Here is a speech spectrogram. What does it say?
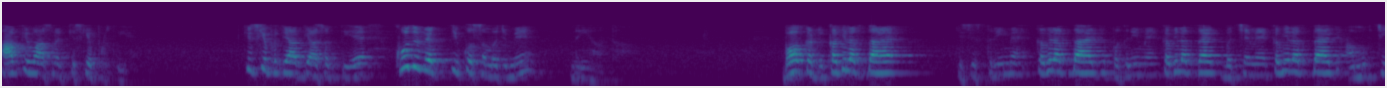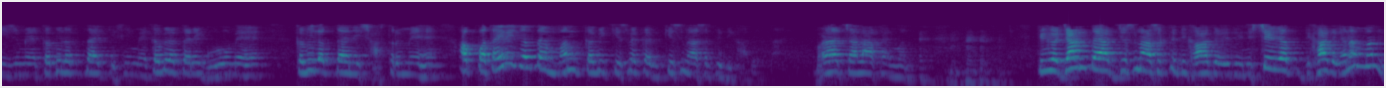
आपकी वासना किसके प्रति है? किसके प्रति आपकी आसक्ति है? खुद व्यक्ति को समझ में नहीं आता। बहुत कठिन। कभी लगता है किसी स्त्री में, कभी लगता है कि पत्नी में, कभी लगता है बच्चे में, कभी लगता है कि अमुक चीज़ में, कभी लगता है किसी में, कभी लगता है गुरु में है। कभी लगता है नहीं शास्त्र में है। अब पता ही नहीं चलता है मन कभी किसमें कभी किसमें आसक्ति दिखा देता है। बड़ा चालाक है मन। क्योंकि जानता है आप जिसमें आसक्ति दिखा दे निश्चय दिखा देगा ना मन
